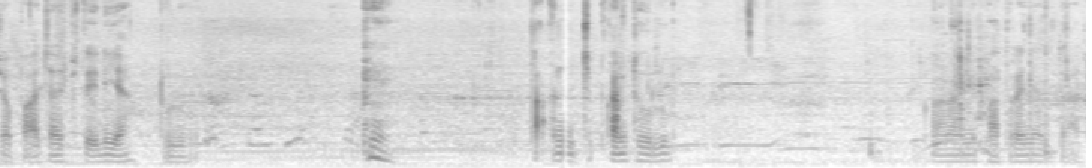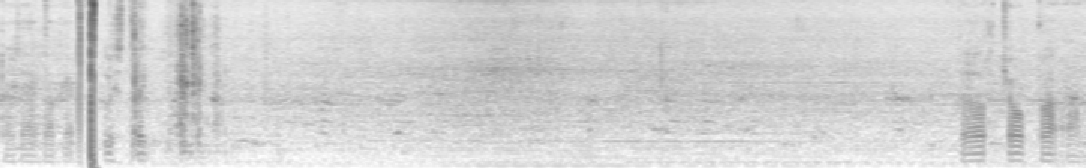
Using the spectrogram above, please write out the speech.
coba aja seperti ini ya dulu. Tak encepkan dulu. Karena ini baterainya tidak ada saya pakai listrik. Percobaan.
